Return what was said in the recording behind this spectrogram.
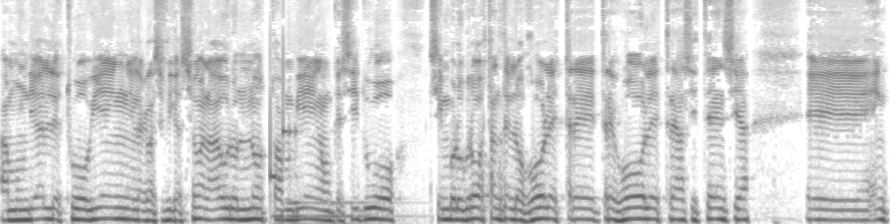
al mundial estuvo bien, en la clasificación a la Euro no tan bien, aunque sí tuvo, se involucró bastante en los goles, tres, tres goles, tres asistencias. Eh, en,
